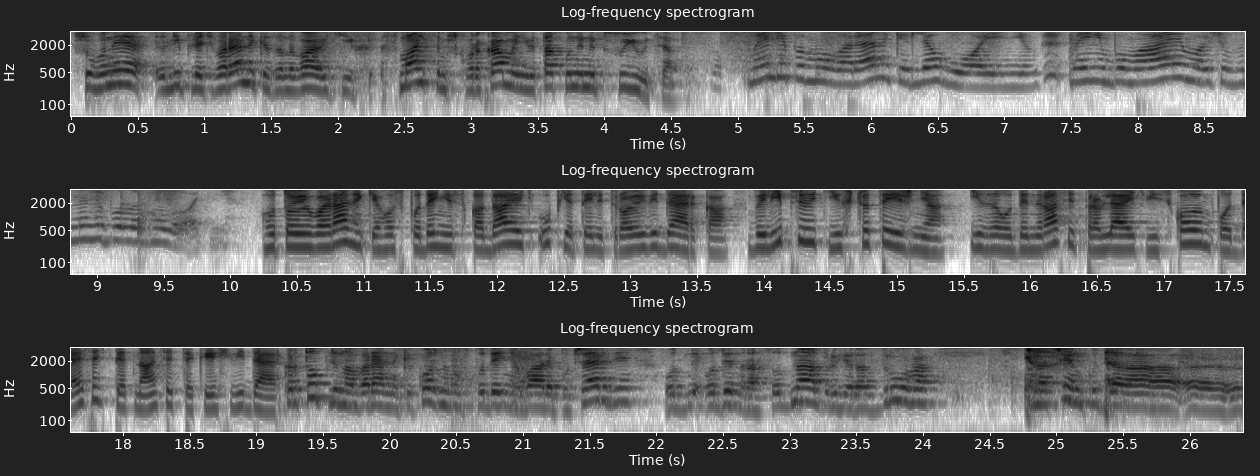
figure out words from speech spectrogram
що вони ліплять вареники, заливають їх смальцем, шкварками, і так вони не псуються. Ми ліпимо вареники для воїнів. Ми їм допомагаємо, щоб вони не були голодні. Готові вареники господині складають у 5-літрові відерка, виліплюють їх щотижня і за один раз відправляють військовим по 10-15 таких відер. Картоплю на вареники кожна господиня варить по черзі. Один раз одна, другий раз друга. Начинку для е,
